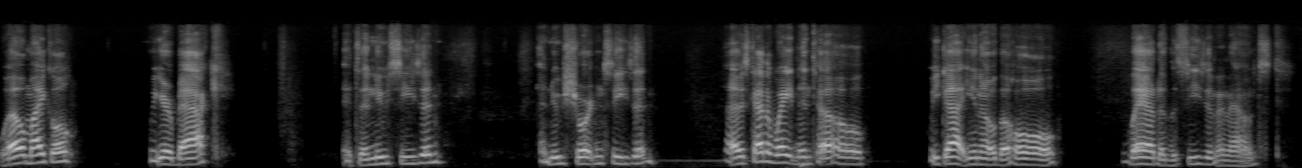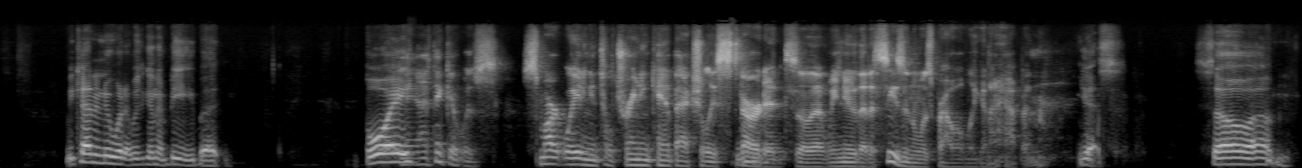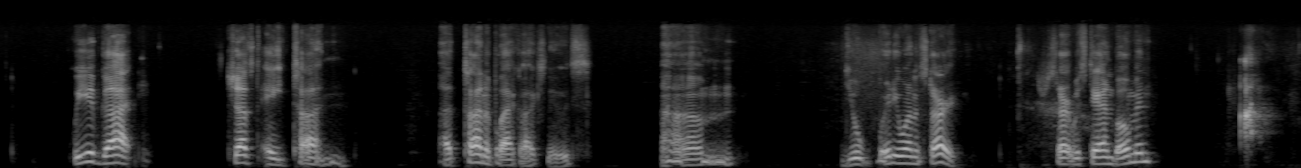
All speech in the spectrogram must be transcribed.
Well, Michael, we are back. It's a new season, a new shortened season. I was kind of waiting until we got, you know, the whole layout of the season announced. We kind of knew what it was going to be, but boy, Yeah, I think it was smart waiting until training camp actually started so that we knew that a season was probably going to happen. yes. So um, we have got just a ton, a ton of Blackhawks news. Um, you, where do you want to start? Start with Stan Bowman.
